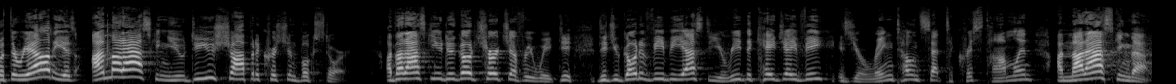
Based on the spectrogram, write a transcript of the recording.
But the reality is, I'm not asking you, do you shop at a Christian bookstore? I'm not asking you to go to church every week. Did, did you go to VBS? Do you read the KJV? Is your ringtone set to Chris Tomlin? I'm not asking that.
